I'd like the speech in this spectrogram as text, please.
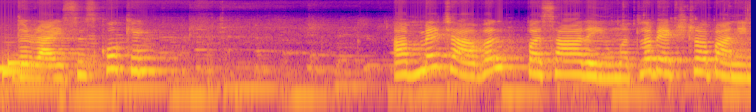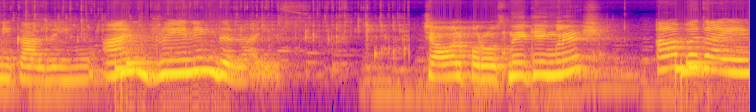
द राइस इज़ कुकिंग अब मैं चावल पसा रही हूँ मतलब एक्स्ट्रा पानी निकाल रही हूँ। I am draining the rice चावल परोसने की इंग्लिश आप बताइए।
